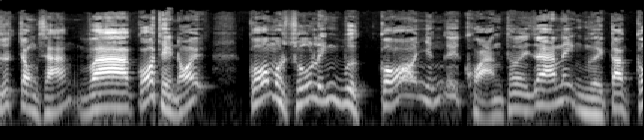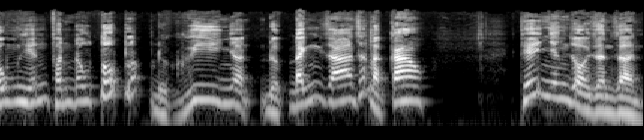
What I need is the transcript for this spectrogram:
rất trong sáng. Và có thể nói có một số lĩnh vực có những cái khoảng thời gian ấy người ta cống hiến phấn đấu tốt lắm được ghi nhận được đánh giá rất là cao. Thế nhưng rồi dần dần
